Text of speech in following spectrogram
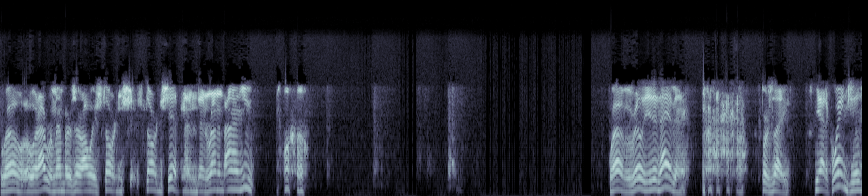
Well, what I remember is they're always starting shit, starting shit and then running behind you. well, really, you didn't have any per se. You had acquaintances,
